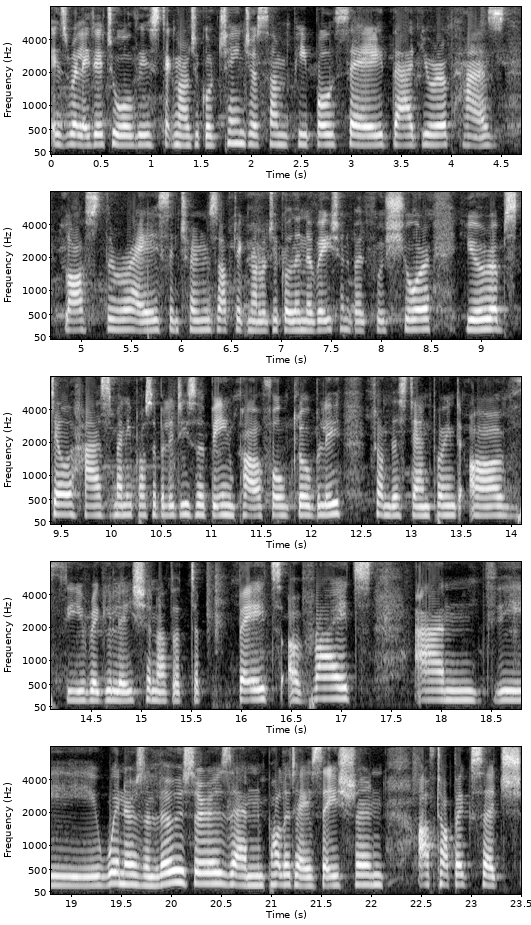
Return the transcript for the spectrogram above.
is related to all these technological changes. Some people say that Europe has lost the race in terms of technological innovation, but for sure Europe still has many possibilities of being powerful globally from the standpoint of the regulation of the debates of rights and the winners and losers and politicization of topics such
